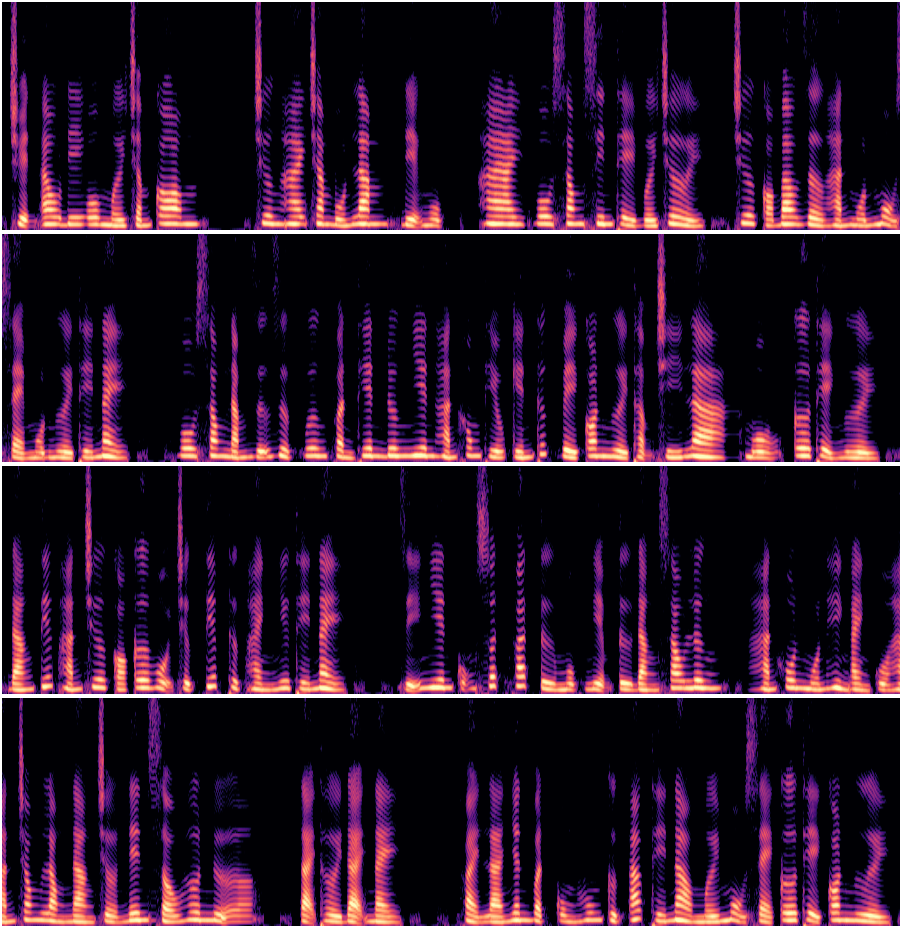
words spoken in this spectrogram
truyệnaudiomoi.com. Chương 245, Địa ngục 2, vô song xin thể với trời, chưa có bao giờ hắn muốn mổ xẻ một người thế này. Vô song nắm giữ dược vương phần thiên đương nhiên hắn không thiếu kiến thức về con người thậm chí là mổ cơ thể người. Đáng tiếc hắn chưa có cơ hội trực tiếp thực hành như thế này. Dĩ nhiên cũng xuất phát từ mục niệm từ đằng sau lưng. Hắn khôn muốn hình ảnh của hắn trong lòng nàng trở nên xấu hơn nữa. Tại thời đại này, phải là nhân vật cùng hung cực ác thế nào mới mổ xẻ cơ thể con người.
